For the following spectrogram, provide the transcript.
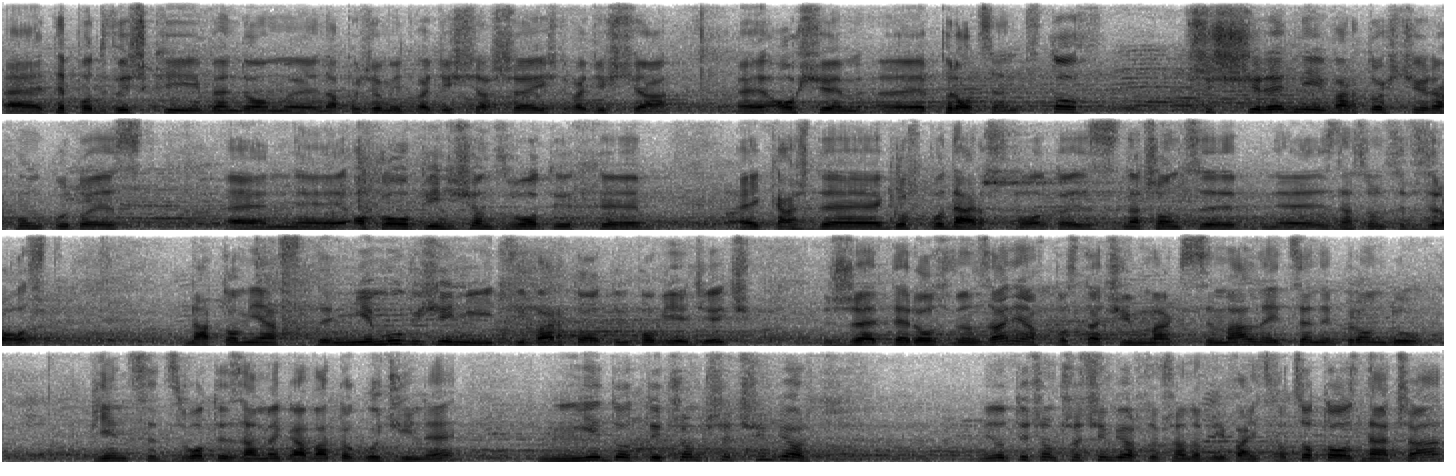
E, Te podwyżki będą e, na poziomie 26-28%. To w- przy średniej wartości rachunku to jest e, około 50 zł e, każde gospodarstwo. To jest znaczący, e, znaczący wzrost. Natomiast nie mówi się nic i warto o tym powiedzieć, że te rozwiązania w postaci maksymalnej ceny prądu 500 zł za megawattogodzinę nie dotyczą przedsiębiorców. Nie dotyczą przedsiębiorców, Szanowni Państwo. Co to oznacza?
